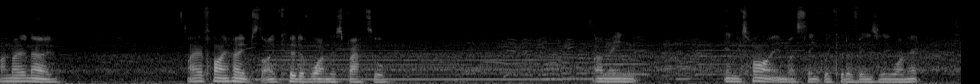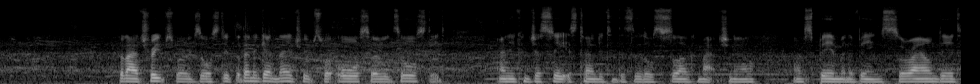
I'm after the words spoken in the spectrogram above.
I don't know. I have high hopes that I could have won this battle. I mean, in time, I think we could have easily won it. But our troops were exhausted, but then again, their troops were also exhausted. And you can just see it's turned into this little slug match now. Our spearmen are being surrounded.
